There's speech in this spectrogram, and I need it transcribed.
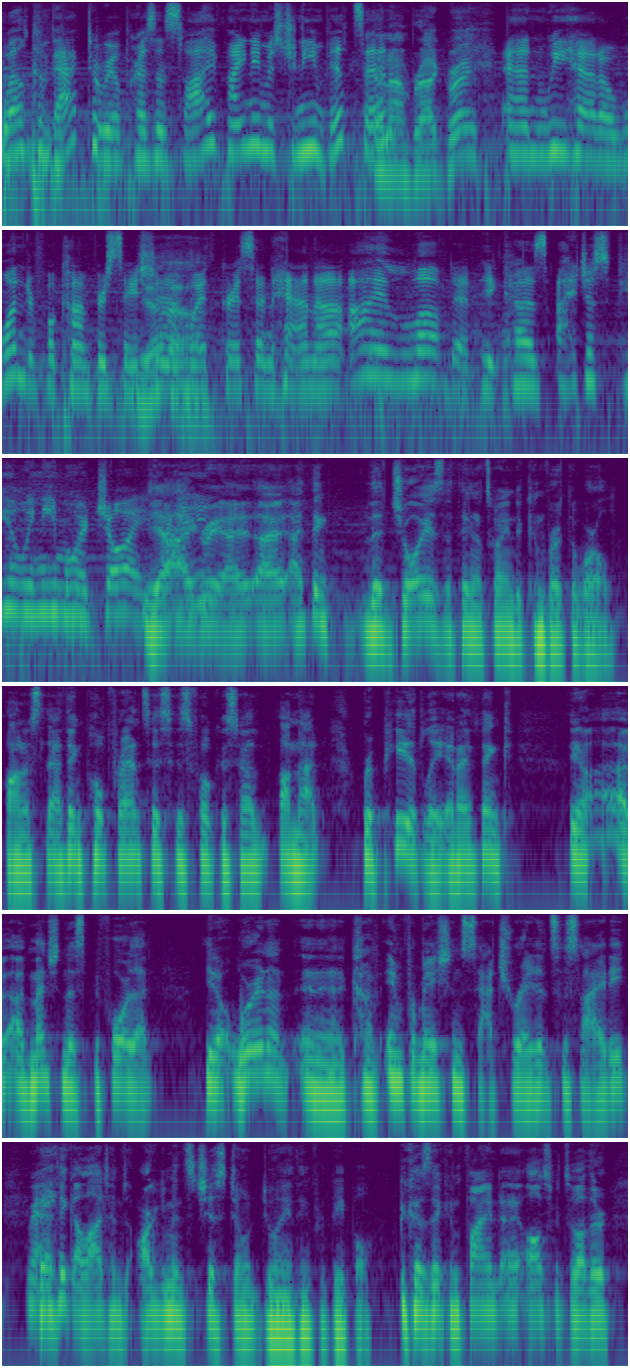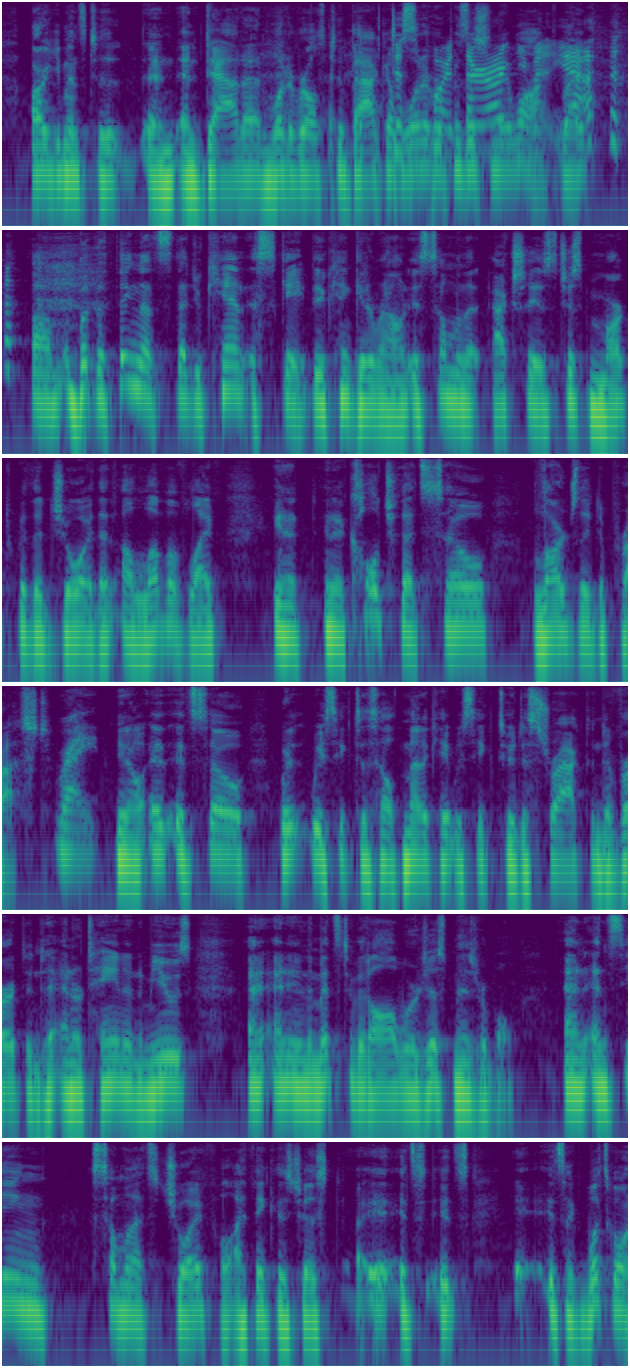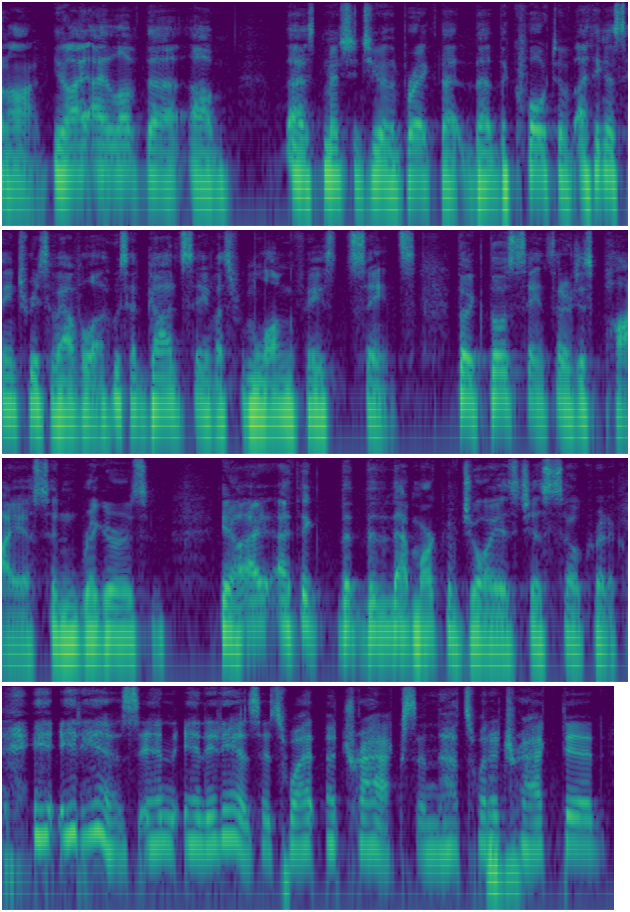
Welcome back to Real Presence Live. My name is Janine Vincent. And I'm Brad Gray. And we had a wonderful conversation Yeah. with Chris and Hannah. I loved it because I just feel we need more joy. Yeah, I agree. I, I, I think the joy is the thing that's going to convert the world. Honestly, I think Pope Francis has focused on, on that repeatedly, and I think you know I, I've mentioned this before that you know we're in a, in a kind of information saturated society, and I think a lot of times arguments just don't do anything for people because they can find uh, all sorts of other arguments to and, and data and whatever else to back up To whatever position they want, argument, right? Um, but the thing that's that you can't escape, that you can't get around, is someone that actually is just marked with a joy, that a love of life in a in a culture that's so largely depressed. Right. You know, it, it's so we, we seek to self medicate, we seek to distract and divert and to entertain and amuse, and, and in the midst of it all, we're just miserable. And and seeing someone that's joyful, I think, is just it- it's it's it's like what's going on. You know, I, I love the. Um, I was mentioned to you in the break that, that the quote of I think it was Saint Teresa of Avila who said, "God save us from long-faced saints." Like those saints that are just pious and rigorous, and you know, I, I think that that mark of joy is just so critical. It, it is, and, and it is. It's what attracts, and that's what mm-hmm. attracted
